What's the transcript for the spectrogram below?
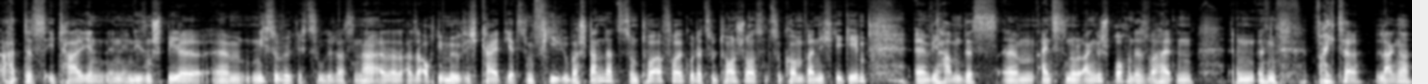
hat das Italien in, in diesem Spiel ähm, nicht so wirklich zugelassen. Ne? Also, also auch die Möglichkeit, Möglichkeit, jetzt viel über Standards zum Torerfolg oder zu Torchancen zu kommen, war nicht gegeben. Äh, wir haben das ähm, 1 zu 0 angesprochen. Das war halt ein, ein, ein weiter, langer,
